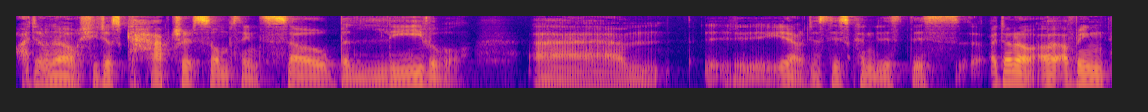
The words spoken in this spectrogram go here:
I don't know, she just captured something so believable. Um, you know, just this kind of this this I don't know. I've been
